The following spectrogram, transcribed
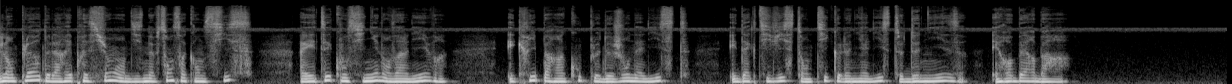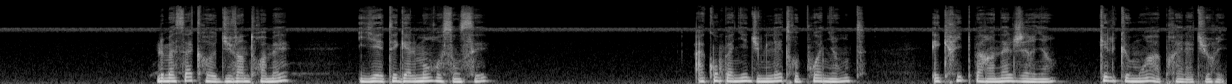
L'ampleur de la répression en 1956 a été consignée dans un livre écrit par un couple de journalistes et d'activistes anticolonialistes Denise et Robert Barra. Le massacre du 23 mai y est également recensé, accompagné d'une lettre poignante écrite par un Algérien quelques mois après la tuerie.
